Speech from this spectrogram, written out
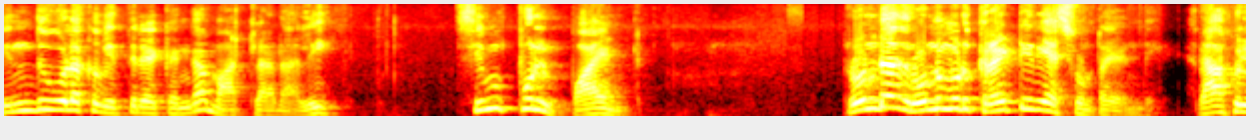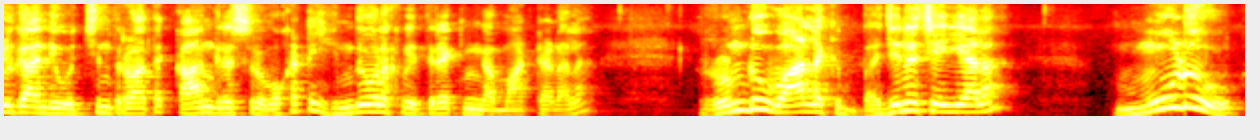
హిందువులకు వ్యతిరేకంగా మాట్లాడాలి. Simple point. రెండోది రెండు మూడు క్రైటీరియాస్ ఉంటాయండి. రాహుల్ గాంధీ వచ్చిన తర్వాత కాంగ్రెస్లో ఒకటి హిందువులకు వ్యతిరేకంగా మాట్లాడాలా? రెండు వాళ్ళకి భజన చెయ్యాలా? మూడు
